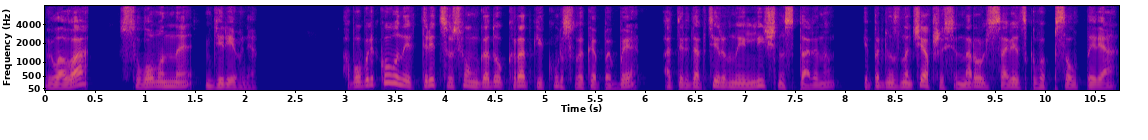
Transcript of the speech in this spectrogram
Глава «Сломанная деревня». Опубликованный в 1938 году краткий курс ВКПБ, отредактированный лично Сталином и предназначавшийся на роль советского псалтыря,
